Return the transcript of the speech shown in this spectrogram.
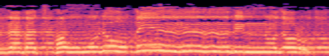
كذبت قوم لوط بالنذر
